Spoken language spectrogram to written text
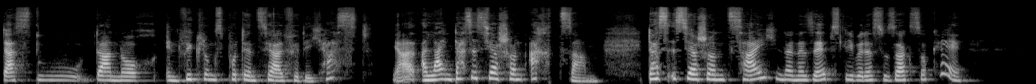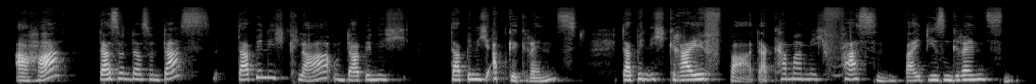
dass du da noch Entwicklungspotenzial für dich hast. Ja, allein das ist ja schon achtsam. Das ist ja schon ein Zeichen deiner Selbstliebe, dass du sagst, okay, aha, das und das und das, da bin ich klar und da bin ich, da bin ich abgegrenzt, da bin ich greifbar, da kann man mich fassen bei diesen Grenzen,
